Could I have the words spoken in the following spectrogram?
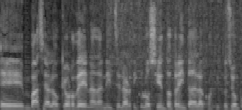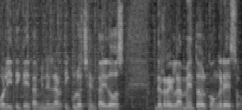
eh, en base a lo que ordena Danitza el artículo 130 de la Constitución Política y también el artículo 82 del reglamento del Congreso.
